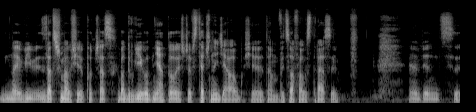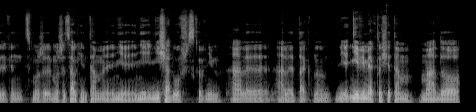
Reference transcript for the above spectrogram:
mm, zatrzymał się podczas chyba drugiego dnia, to jeszcze wsteczny działał, bo się tam wycofał z trasy więc, więc może, może całkiem tam nie, nie, nie siadło wszystko w nim, ale, ale tak, no, nie, nie wiem jak to się tam ma do,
